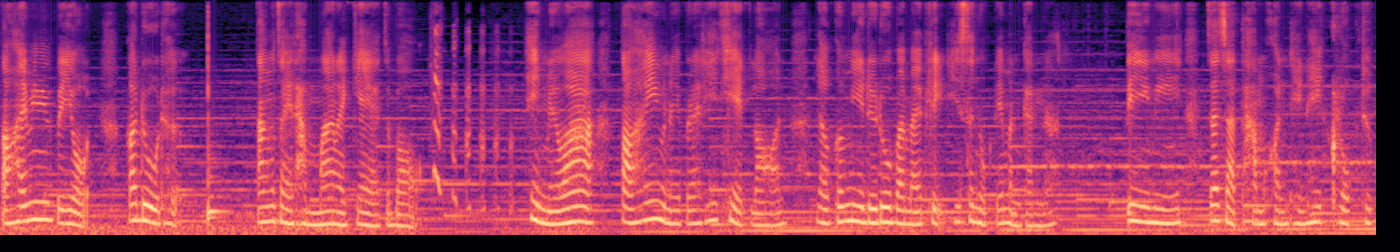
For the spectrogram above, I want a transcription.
ต่อให้ไม่มีประโยชน์ก็ดูเถอะ ตั้งใจทำมากนะแกจะบอก เห็นไหมว่าต่อให้อยู่ในประเทศเขตร้อนแล้วก็มีฤดูใบไม้ผลิที่สนุกได้เหมือนกันนะ ปีนี้จะจัดทำคอนเทนต์ให้ครบทุก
